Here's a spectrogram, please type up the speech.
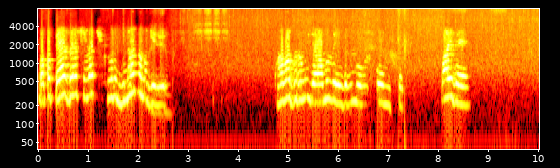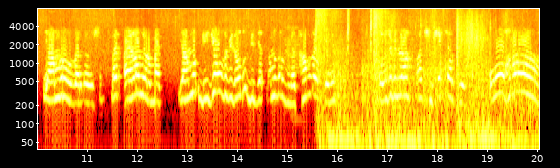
Bak bak beyaz beyaz şeyler çıkıyor. Bu ne anlama geliyor? Hava durumu yağmur ve yıldırım ol- olmuştur. Vay be. Yağmur oldu arkadaşlar. Ben ayarlamıyorum ben. Yağmur gece oldu bir de oldu. Biz yatmamız lazım ya. Tam da benim. Özü billah. Bak şimşek çarpıyor. Oha.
